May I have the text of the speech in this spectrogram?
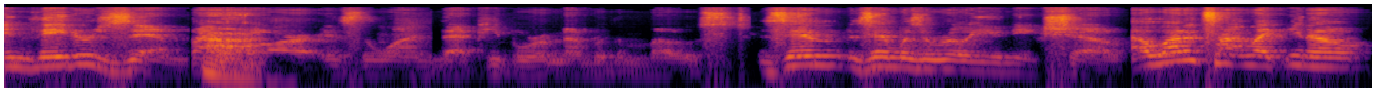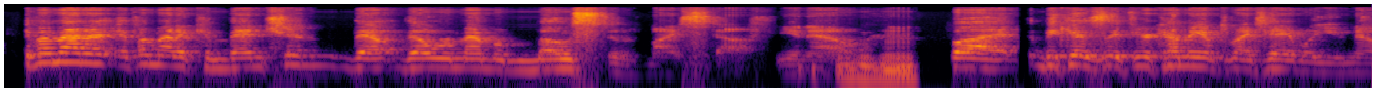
Invader Zim by Ah. far is the one that people remember the most. Zim Zim was a really unique show. A lot of time, like you know, if I'm at a if I'm at a convention, they'll they'll remember most of my stuff, you know. Mhm. But because if you're coming up to my table, you know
